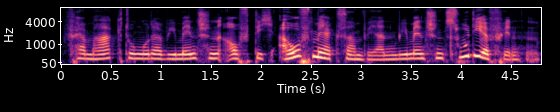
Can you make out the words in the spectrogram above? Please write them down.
Vermarktung oder wie Menschen auf dich aufmerksam werden, wie Menschen zu dir finden.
